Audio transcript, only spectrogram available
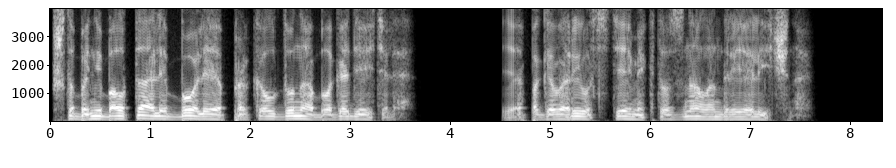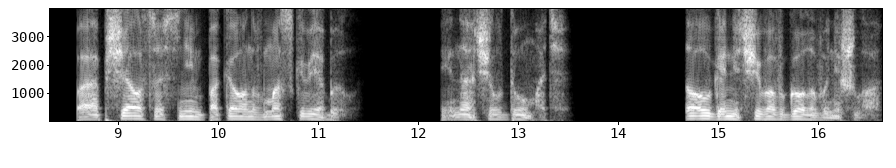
чтобы не болтали более про колдуна-благодетеля. Я поговорил с теми, кто знал Андрея лично. Пообщался с ним, пока он в Москве был, и начал думать. Долго ничего в голову не шло.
